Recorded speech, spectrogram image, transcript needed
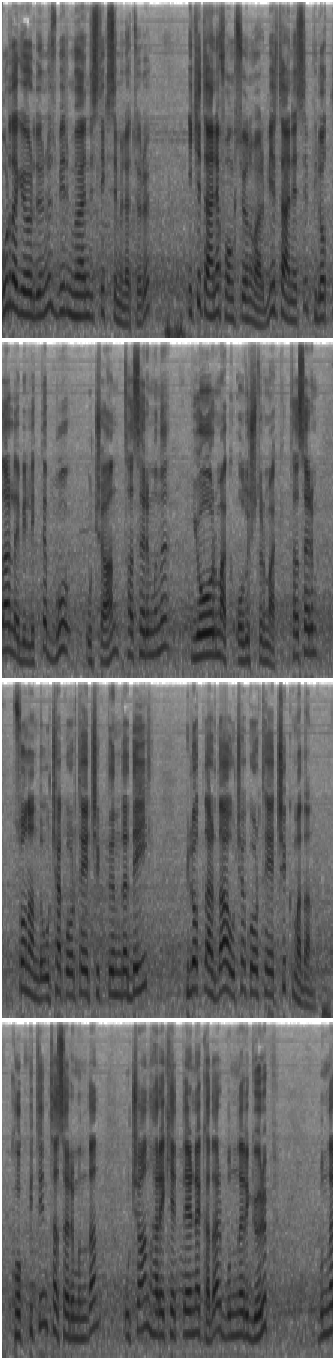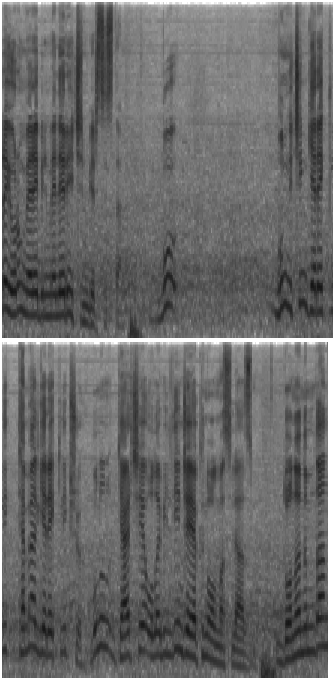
Burada gördüğünüz bir mühendislik simülatörü. İki tane fonksiyonu var. Bir tanesi pilotlarla birlikte bu uçağın tasarımını yoğurmak, oluşturmak. Tasarım son anda uçak ortaya çıktığında değil, pilotlar daha uçak ortaya çıkmadan kokpitin tasarımından uçağın hareketlerine kadar bunları görüp bunlara yorum verebilmeleri için bir sistem. Bu bunun için gereklilik, temel gereklilik şu. Bunun gerçeğe olabildiğince yakın olması lazım. Donanımdan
